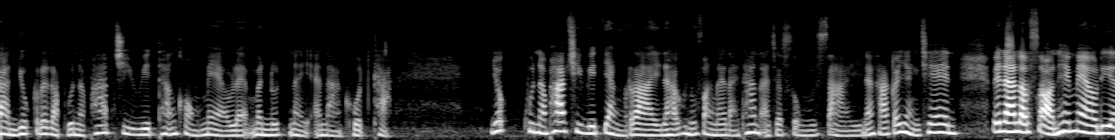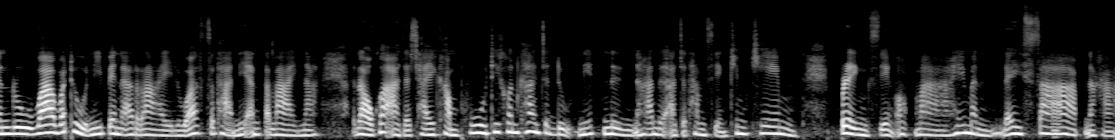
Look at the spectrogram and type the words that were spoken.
การยกระดับคุณภาพชีวิตทั้งของแมวและมนุษย์ในอนาคตค่ะ ยกคุณภาพชีวิตอย่างไรนะคะ คุณผู้ฟังหลาย ๆ ท่านอาจจะสงสัยนะคะ ก็อย่างเช่น เวลาเราสอนให้แมวเรียนรู้ว่าวัตถุนี้เป็นอะไร หรือว่าสถานนี้อันตรายนะ เราก็อาจจะใช้คำพูดที่ค่อนข้างจะดุนิดนึงนะคะหรืออาจจะทำเสียงเข้ม ๆ เปล่งเสียงออกมาให้มันได้ทราบนะคะ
